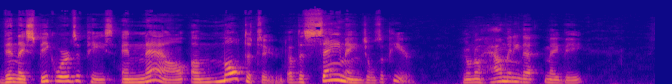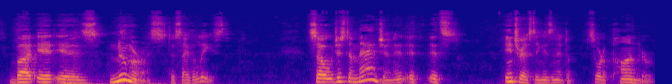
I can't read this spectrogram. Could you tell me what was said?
Then they speak words of peace, and now a multitude of the same angels appear. We don't know how many that may be, but it is numerous, to say the least. So just imagine, it, it, it's interesting, isn't it, to sort of ponder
